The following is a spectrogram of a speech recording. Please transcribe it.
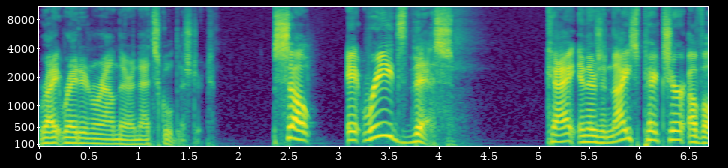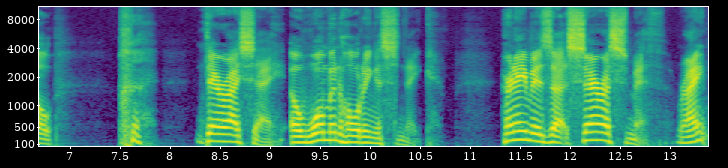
right, right in around there in that school district. So it reads this, okay, and there's a nice picture of a, dare I say, a woman holding a snake. Her name is uh, Sarah Smith, right?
